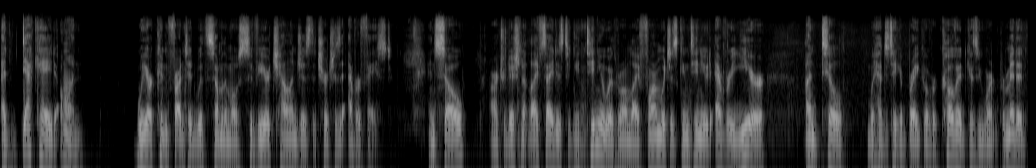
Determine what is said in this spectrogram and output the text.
a decade on, we are confronted with some of the most severe challenges the church has ever faced. And so, our tradition at LifeSite is to continue with Rome Life Forum, which has continued every year until we had to take a break over COVID because we weren't permitted.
